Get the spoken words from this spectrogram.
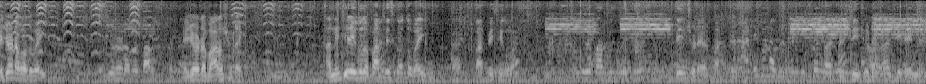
এই জোড়াটা কত ভাই? এই জোড়াটা বারোশো টাকা। আর নিচের এগুলো পার পিস কত ভাই? পার পিস এগুলো? তিনশো টাকা পার পিস পার পিস তিনশো টাকা যেটাই নেই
